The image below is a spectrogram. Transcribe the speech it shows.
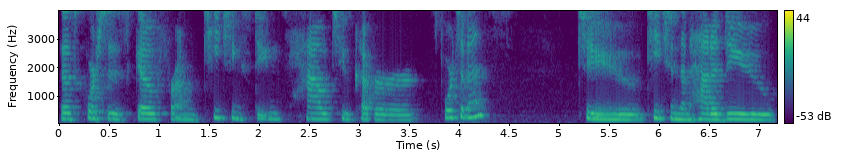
Those courses go from teaching students how to cover sports events to teaching them how to do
